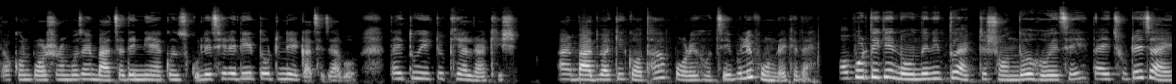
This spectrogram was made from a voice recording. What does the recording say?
তখন পরশুরাম বলছে আমি বাচ্চাদের নিয়ে এখন স্কুলে ছেড়ে দিয়ে তটিনের কাছে যাব। তাই তুই একটু খেয়াল রাখিস। আর বাদ বাকি কথা পরে হচ্ছে বলে ফোন রেখে দেয়। অপরদিকে নন্দিনীর তো একটা সন্দেহ হয়েছে, তাই ছুটে যায়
